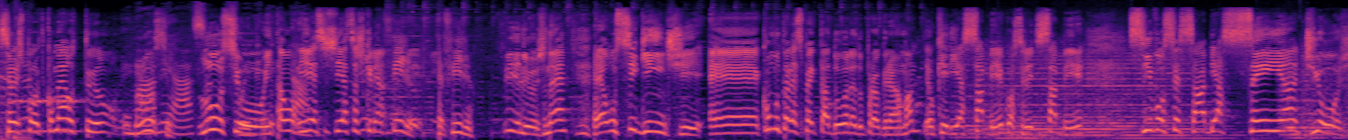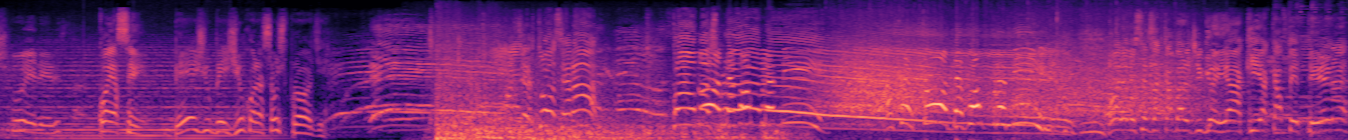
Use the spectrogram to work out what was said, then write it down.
Seu esposo, como é o teu nome? Lúcio. Lúcio, então, e, esses, e essas crianças? Filho. É filho? Filhos, né? É o seguinte, é, como telespectadora do programa, eu queria saber, gostaria de saber, se você sabe a senha de hoje. Qual é a senha? Beijo, beijinho, coração explode. Acertou, será? Palmas pra ele! Agora de ganhar aqui a cafeteira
